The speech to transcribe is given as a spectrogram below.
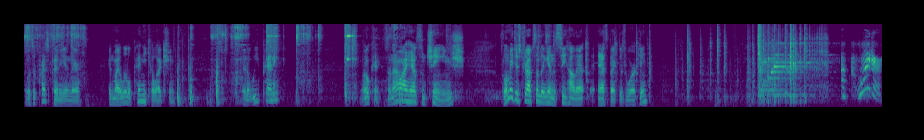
There was a press penny in there in my little penny collection. And a wheat penny. Okay, so now I have some change. So let me just drop something in to see how that aspect is working. A quarter.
